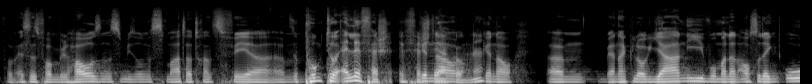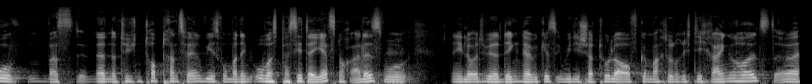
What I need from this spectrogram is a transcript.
vom SSV Mühlhausen ist irgendwie so ein smarter Transfer. Ähm, So punktuelle Versch äh, Verstärkung, genau, ne? Genau. Ähm, Bernhard Gloriani, wo man dann auch so denkt, oh, was ne, natürlich ein Top-Transfer irgendwie ist, wo man denkt, oh, was passiert da jetzt noch alles? Wo Mhm. die Leute wieder denken, da wird jetzt irgendwie die Schatulle aufgemacht und richtig reingeholzt. Äh,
